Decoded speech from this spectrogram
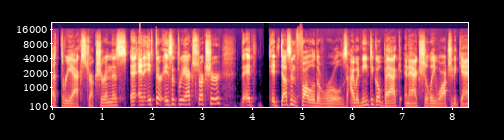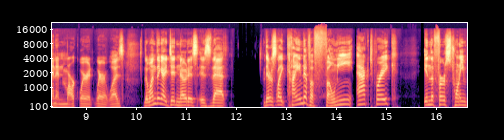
a three act structure in this, and if there is a three act structure, it it doesn't follow the rules. I would need to go back and actually watch it again and mark where it where it was. The one thing I did notice is that there's like kind of a phony act break in the first 20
